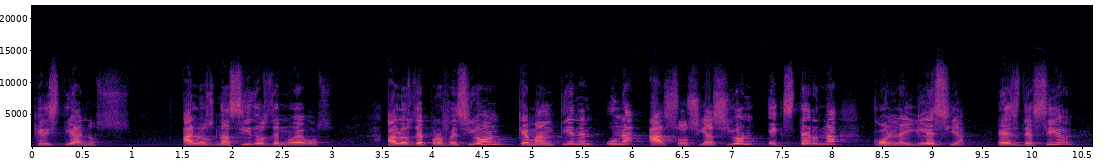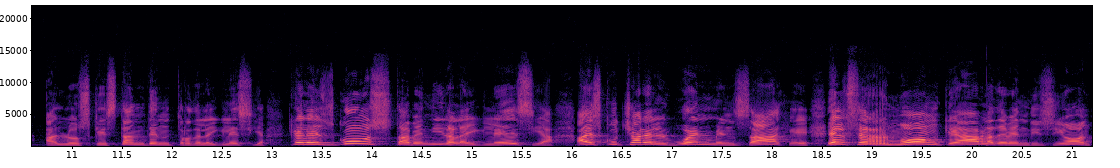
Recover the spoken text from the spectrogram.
cristianos a los nacidos de nuevos, a los de profesión que mantienen una asociación externa con la iglesia, es decir, a los que están dentro de la iglesia, que les gusta venir a la iglesia, a escuchar el buen mensaje, el sermón que habla de bendición,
